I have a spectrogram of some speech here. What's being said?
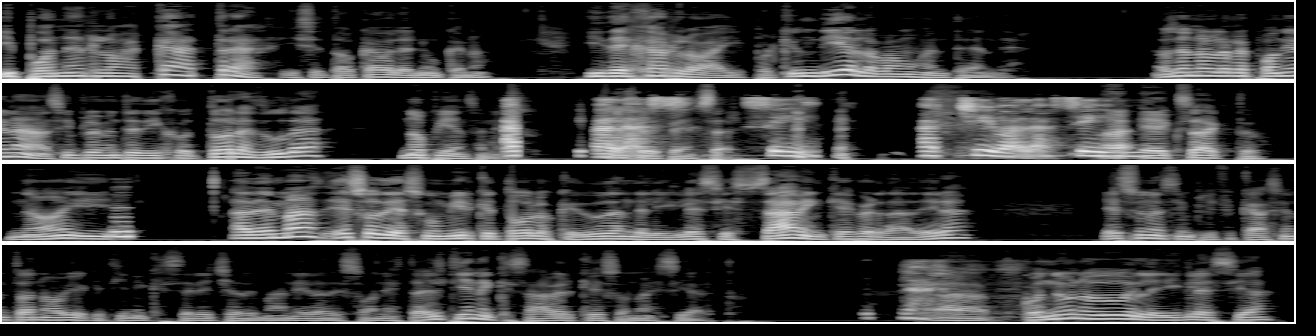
y ponerlo acá atrás, y se tocaba la nuca, ¿no? Y dejarlo ahí, porque un día lo vamos a entender. O sea, no le respondió nada, simplemente dijo, todas las dudas, no piensan eso. Archívalas. pensar. Sí, archívalas, sí. Ah, exacto, ¿no? Y Mm. Además, eso de asumir que todos los que dudan de la iglesia saben que es verdadera, es una simplificación tan obvia que tiene que ser hecha de manera deshonesta. Él tiene que saber que eso no es cierto. Ah, cuando uno duda de la iglesia,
